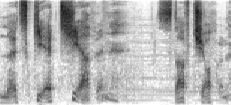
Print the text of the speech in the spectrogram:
Let's get chopping. Stuff chopping.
